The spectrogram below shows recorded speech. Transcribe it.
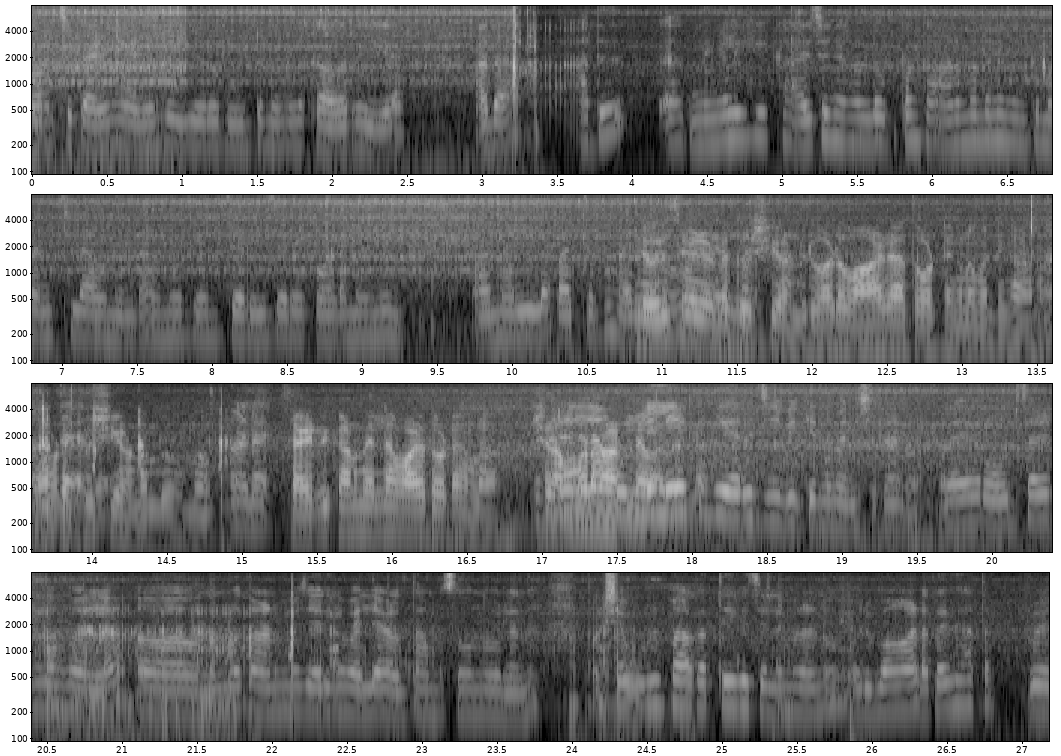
കുറച്ച് കഴിഞ്ഞ് കഴിയുമ്പോൾ ഈ ഒരു റൂട്ട് നിങ്ങൾ കവർ ചെയ്യുക. അത് അത് നിങ്ങൾ ഈ കാഴ്ച ഞങ്ങളുടെ ഒപ്പം കാണുമ്പോൾ തന്നെ നിങ്ങൾക്ക് മനസ്സിലാവുന്നുണ്ടാവും. നോക്കിയാൽ ചെറിയ ചെറിയ കോടമഞ്ഞും നല്ല പച്ചപ്പ് ഒരു സൈഡുണ്ട് കൃഷിയുണ്ട്. ഒരുപാട് വാഴ തോട്ടങ്ങളും മറ്റും കാണുന്നുണ്ട്. അവിടെ കൃഷിയുണ്ടെന്ന് തോന്നുന്നു. സൈഡിൽ കാണുന്ന എല്ലാ വാഴത്തോട്ടങ്ങളാണ് പക്ഷെ നമ്മുടെ ഉള്ളിലേക്ക് കയറി ജീവിക്കുന്ന മനുഷ്യരാണ്. അതായത് റോഡ് സൈഡിലൊന്നുമല്ല. നമ്മൾ കാണുമ്പോൾ വിചാരിക്കും വലിയ ആൾത്താമസമൊന്നുമില്ലെന്ന് പക്ഷെ ഉൾഭാഗത്തേക്ക് ചെല്ലുമ്പോഴാണ് ഒരുപാട് അതായത്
